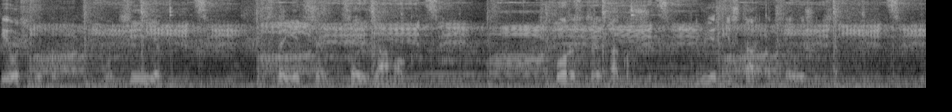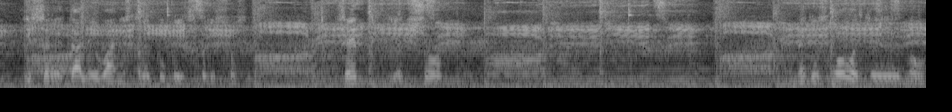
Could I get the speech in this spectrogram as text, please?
І ось тут, оці, як здається, цей замок Форестери також вірні Старкам залишаться. І все, далі Ланністери тупо їх спилісосять. Це якщо не дозволити, ну,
